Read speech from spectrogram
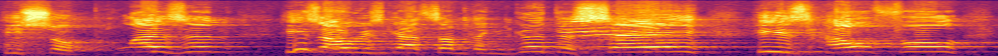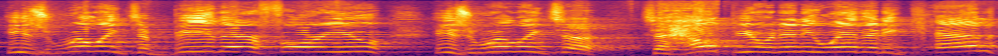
he's so pleasant, He's always got something good to say. He's helpful. He's willing to be there for you. He's willing to, to help you in any way that he can.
